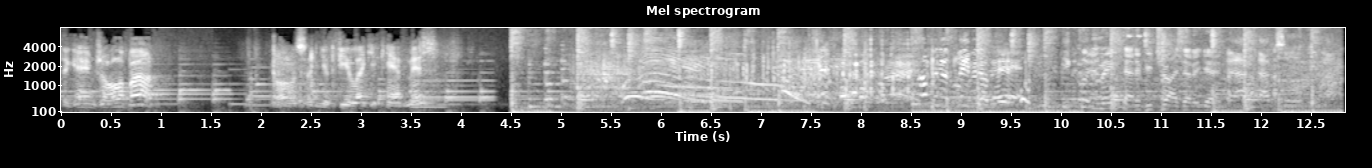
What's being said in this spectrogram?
what the game's all about. All of a sudden, you feel like you can't miss. I'm just leave it up there. You couldn't make that if you tried that again. Absolutely not.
